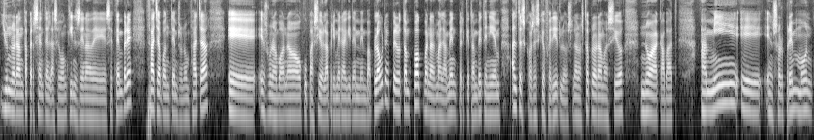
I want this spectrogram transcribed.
i un 90% en la segona quinzena de setembre, faig bon temps o no en faig, eh, és una bona ocupació. La primera, evidentment, va ploure, però tampoc va anar malament, perquè també teníem altres coses que oferir-los. La nostra programació no ha acabat. A mi eh, em sorprèn molt,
